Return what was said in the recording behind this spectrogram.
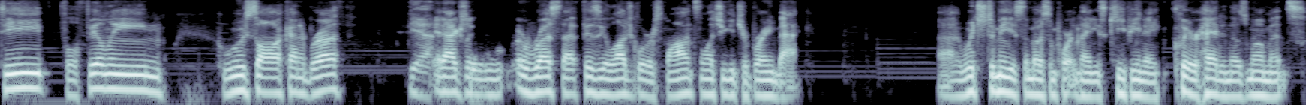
deep fulfilling woo-saw kind of breath Yeah. it actually arrests that physiological response and lets you get your brain back uh, which to me is the most important thing is keeping a clear head in those moments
